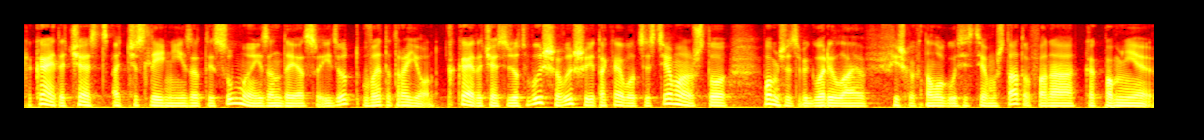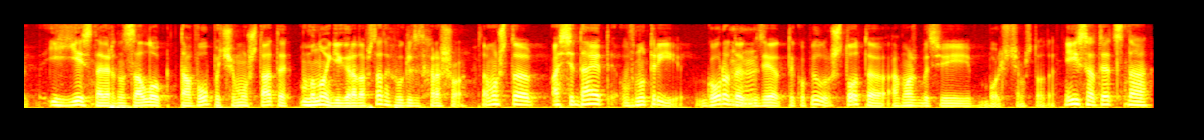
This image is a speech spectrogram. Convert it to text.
какая-то часть отчислений из этой суммы, из НДС, идет в этот район. Какая-то часть идет выше, выше, и такая вот система, что, помнишь, я тебе говорил о фишках налоговой системы штатов, она, как по мне, и есть, наверное, залог того, почему штаты, многие города в штатах выглядят хорошо. Потому что оседает внутри города, mm-hmm. где ты купил что-то, а может быть и больше, чем что-то. И, соответственно,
